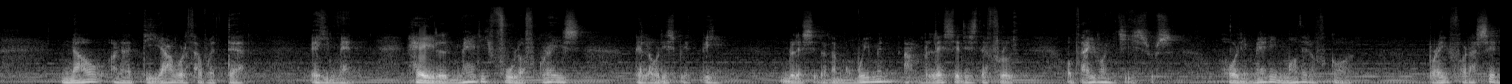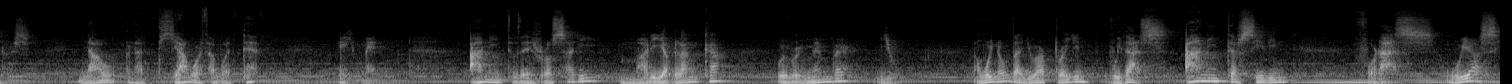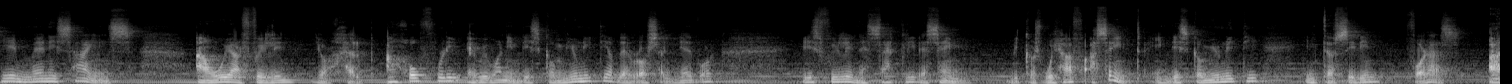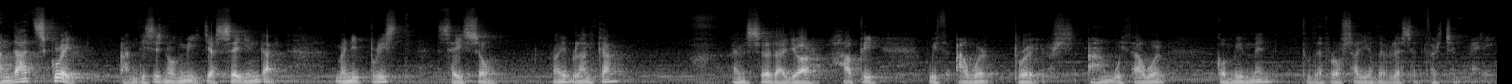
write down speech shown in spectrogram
now and at the hour of our death. Amen. Hail Mary, full of grace, the Lord is with thee. Blessed art among women, and blessed is the fruit of thy womb, Jesus. Holy Mary, Mother of God, pray for us sinners, now and at the hour of our death. Amen. And into the Rosary, Maria Blanca, we remember you. And we know that you are praying with us and interceding for us. We are seeing many signs and we are feeling your help. And hopefully, everyone in this community of the Rosary Network is feeling exactly the same because we have a saint in this community interceding for us. And that's great. And this is not me just saying that. Many priests say so. Right, Blanca? I'm sure that you are happy with our prayers and with our commitment to the Rosary of the Blessed Virgin Mary.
